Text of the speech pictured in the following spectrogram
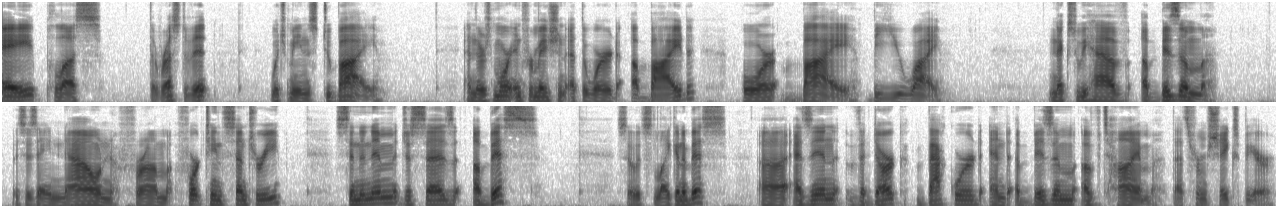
a plus the rest of it, which means to buy. And there's more information at the word abide or buy, B U Y. Next we have abysm. This is a noun from 14th century. Synonym just says abyss. So it's like an abyss, uh, as in the dark, backward, and abysm of time. That's from Shakespeare.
